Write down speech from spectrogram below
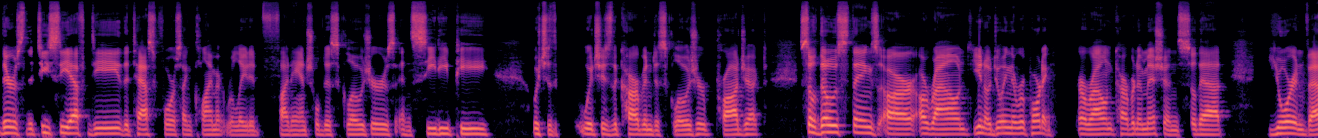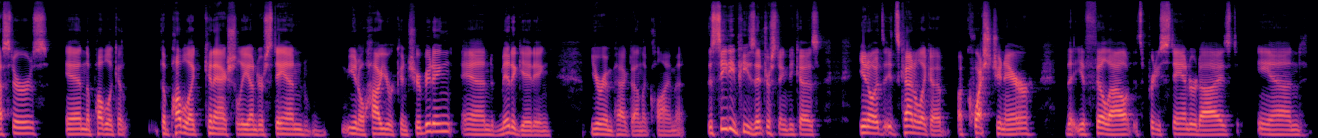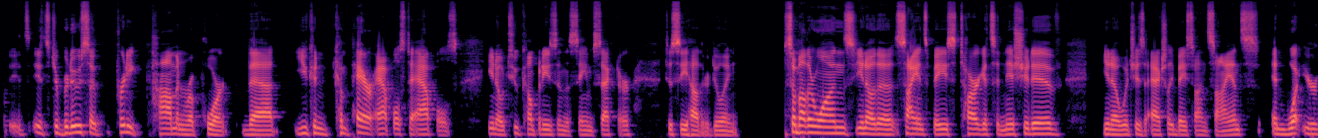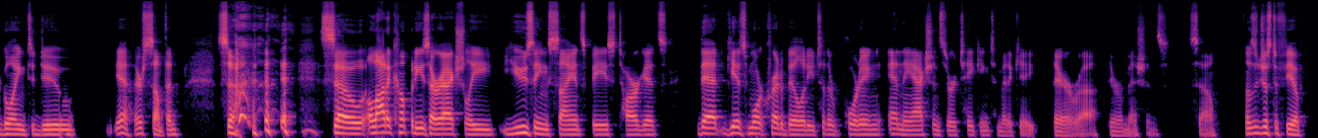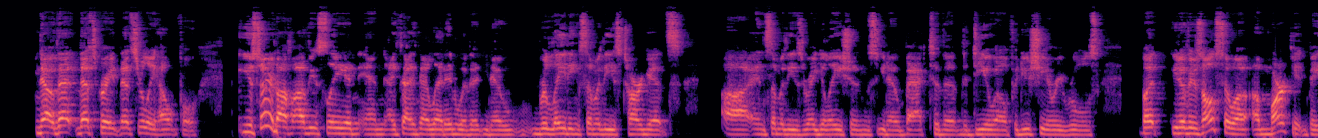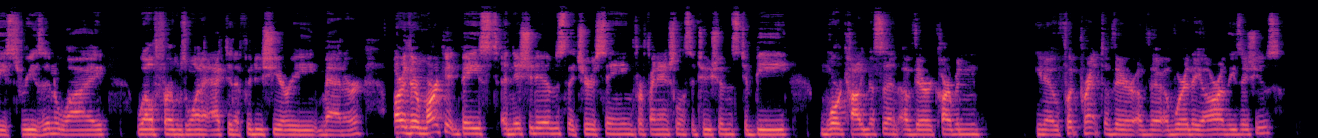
There's the TCFD, the Task Force on Climate Related Financial Disclosures, and CDP, which is which is the Carbon Disclosure Project. So those things are around, you know, doing the reporting around carbon emissions, so that your investors and the public the public can actually understand you know how you're contributing and mitigating your impact on the climate. The CDP is interesting because you know it's, it's kind of like a, a questionnaire that you fill out. It's pretty standardized and it's it's to produce a pretty common report that you can compare apples to apples, you know, two companies in the same sector to see how they're doing. Some other ones, you know, the Science Based Targets Initiative, you know, which is actually based on science and what you're going to do. Yeah, there's something. So, so a lot of companies are actually using science-based targets that gives more credibility to the reporting and the actions they're taking to mitigate their uh, their emissions. So, those are just a few. No, that that's great. That's really helpful. You started off obviously, and and I think I led in with it. You know, relating some of these targets uh, and some of these regulations, you know, back to the the DOL fiduciary rules. But you know, there's also a, a market based reason why wealth firms want to act in a fiduciary manner. Are there market based initiatives that you're seeing for financial institutions to be more cognizant of their carbon, you know, footprint of their of their of where they are on these issues?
